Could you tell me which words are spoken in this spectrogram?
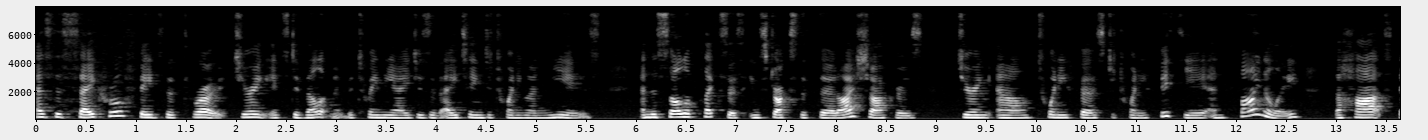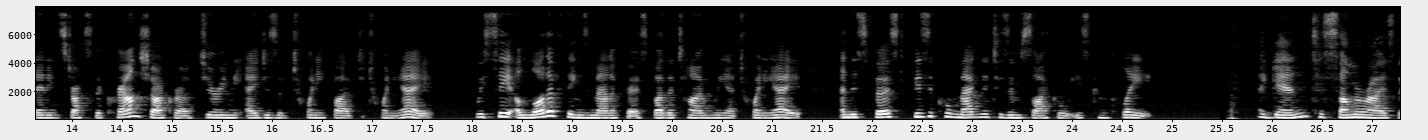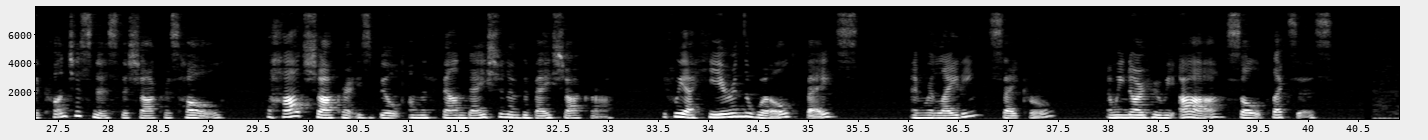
As the sacral feeds the throat during its development between the ages of 18 to 21 years, and the solar plexus instructs the third eye chakras during our 21st to 25th year, and finally, the heart then instructs the crown chakra during the ages of 25 to 28 we see a lot of things manifest by the time we are 28 and this first physical magnetism cycle is complete. Again, to summarize the consciousness the chakras hold, the heart chakra is built on the foundation of the base chakra. If we are here in the world, base, and relating, sacral, and we know who we are, solar plexus,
